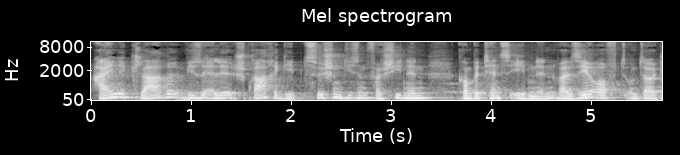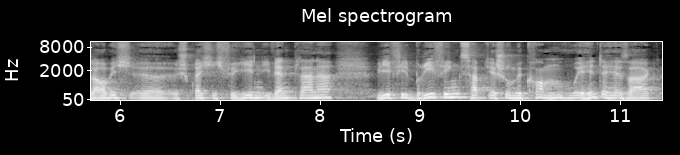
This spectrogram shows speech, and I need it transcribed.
eine klare visuelle Sprache gibt zwischen diesen verschiedenen Kompetenzebenen, weil sehr oft, und da glaube ich, äh, spreche ich für jeden Eventplaner, wie viel Briefings habt ihr schon bekommen, wo ihr hinterher sagt,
